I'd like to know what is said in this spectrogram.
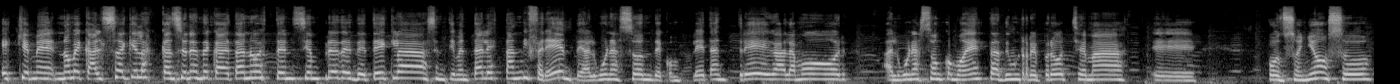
Es que me, no me calza que las canciones de Caetano estén siempre desde teclas sentimentales tan diferentes. Algunas son de completa entrega al amor, algunas son como estas de un reproche más eh, ponzoñoso.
